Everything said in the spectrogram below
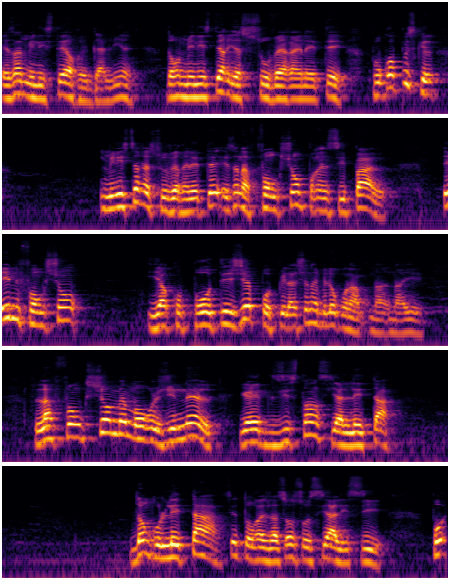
est un ministère régalien. Donc ministère il y a souveraineté. Pourquoi? Puisque ministère de souveraineté est une fonction principale et une fonction il y a que protéger la population la fonction même originelle, il y a existence, il y a l'État. Donc l'État, cette organisation sociale ici, pour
